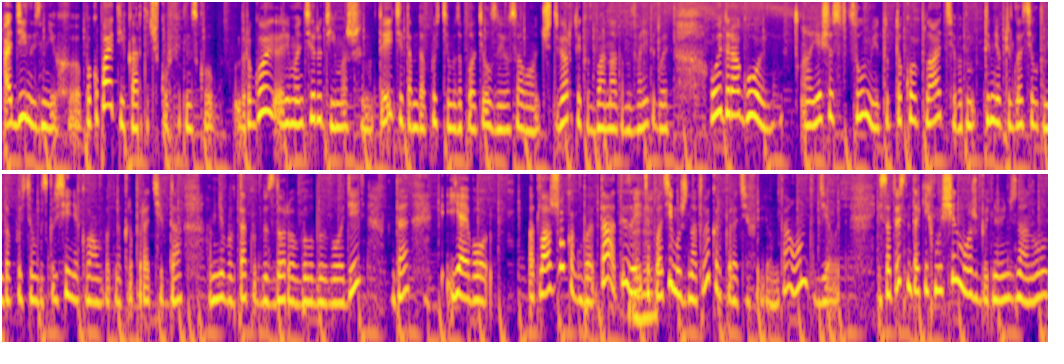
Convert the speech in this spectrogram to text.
один из них э, покупает ей карточку в фитнес-клуб, другой ремонтирует ей машину, третий, там, допустим, заплатил за ее салон, четвертый, как бы она там звонит и говорит, ой, дорогой, а я сейчас в ЦУМе, и тут такое платье, вот ты меня пригласил, там, допустим, в воскресенье к вам вот на корпоратив, да, а мне бы так вот бы здорово было бы его одеть, да, я его отложу, как бы, да, ты за эти Мгм. плати, мы же на твой корпоратив идем, да, он это делает. И, соответственно, таких мужчин может быть, ну, я не знаю, ну,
